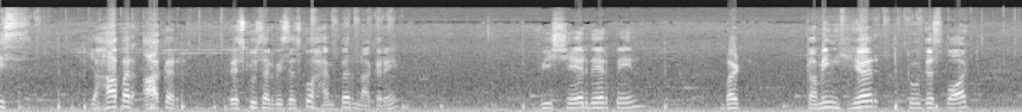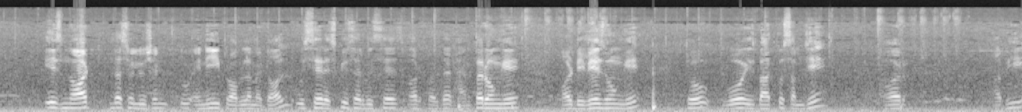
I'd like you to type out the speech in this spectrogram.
इस यहाँ पर आकर रेस्क्यू सर्विसेज़ को हैम्पर ना करें। We share their pain but coming here to the spot is not the solution to any problem at all उससे रेस्क्यू सर्विसेज़ और फर्दर हैम्पर होंगे और डिलेज होंगे तो वो इस बात को समझें और अभी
